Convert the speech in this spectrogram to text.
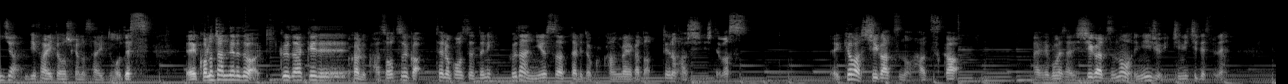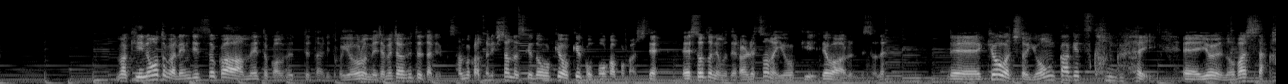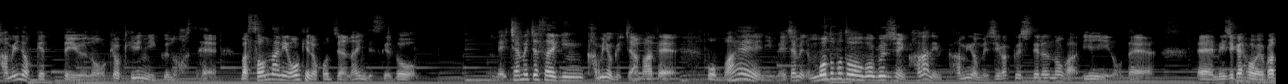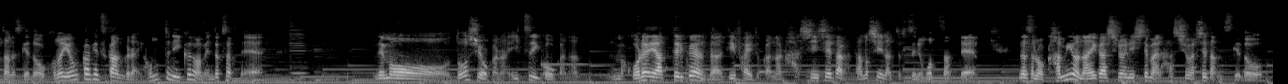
こんにちは。 DeFi 投資家の斉藤です。えー、このチャンネルでは聞くだけでわかる仮想通貨ってのコンセプトに普段ニュースだったりとか考え方っていうのを発信してます。えー、今日は4月の20日、えー、ごめんなさい、4月の21日ですね。まあ、昨日とか連日とか雨とか降ってたりとか、夜めちゃめちゃ降ってたりとか寒かったりしたんですけど、今日結構ポカポカして、え、外にも出られそうな陽気ではあるんですよね。で、今日はちょっと4ヶ月間ぐらい、えー、いよいよ伸ばした髪の毛っていうのを今日切りに行くので、まあそんなに大きなことじゃないんですけど、めちゃめちゃ最近髪の毛邪魔で、もう前にめちゃめちゃ、もともと僕自身かなり髪を短くしてるのがいいので、えー、短い方が良かったんですけど、この4ヶ月間ぐらい本当に行くのがめんどくさくて、でも、どうしようかな、いつ行こうかな。まあ、これやってるくらいだったら DeFi とかなんか発信してたら楽しいなって普通に思ってたんで、その髪をないがしろにしてまで発信はしてたんですけど、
